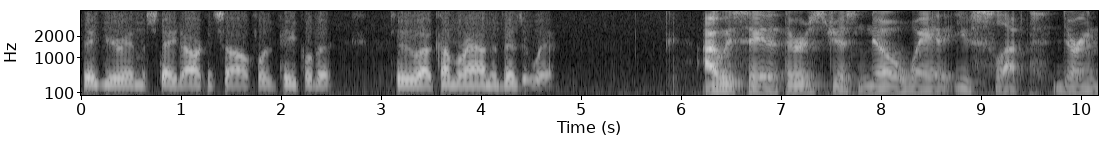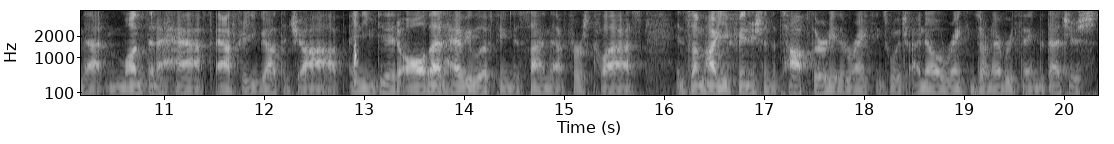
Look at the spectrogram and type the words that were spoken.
figure in the state of Arkansas for the people to to uh, come around and visit with. I would say that there's just no way that you slept during that month and a half after you got the job and you did all that heavy lifting to sign that first class and somehow you finish in the top 30 of the rankings, which I know rankings aren't everything, but that just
